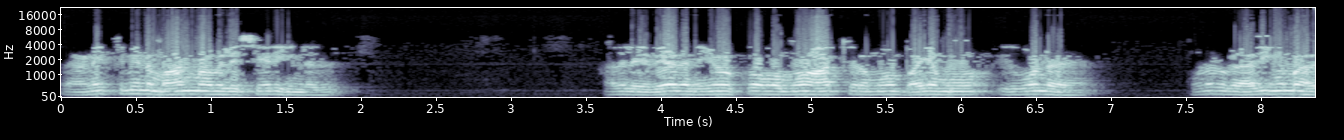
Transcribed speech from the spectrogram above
அனைத்துமே நம் ஆன்மாவிலே சேருகின்றது. அதில் வேதனையோ கோபமோ ஆத்திரமோ பயமோ இது போன்ற உணர்வுகள் அதிகமாக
